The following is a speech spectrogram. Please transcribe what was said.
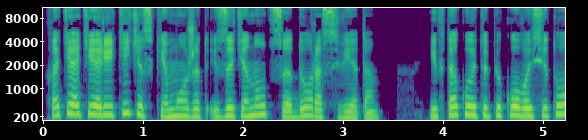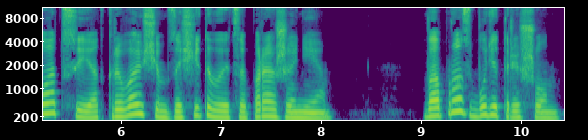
хотя теоретически может и затянуться до рассвета, и в такой тупиковой ситуации открывающим засчитывается поражение. Вопрос будет решен.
